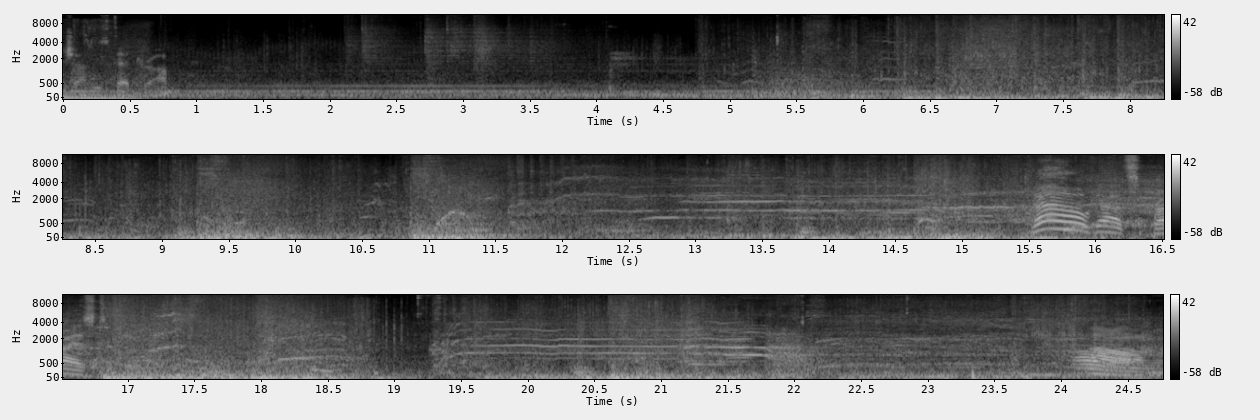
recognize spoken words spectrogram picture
Johnny's dead drop. Oh god, surprised. Oh,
